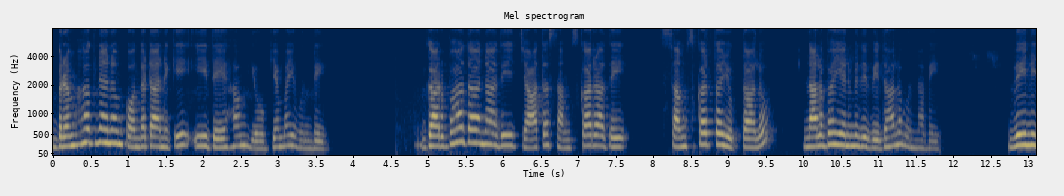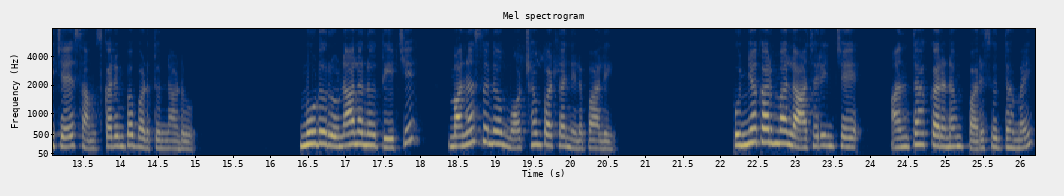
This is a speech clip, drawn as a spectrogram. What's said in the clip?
బ్రహ్మజ్ఞానం పొందటానికి ఈ దేహం యోగ్యమై ఉంది. గర్భాధానాది జాత సంస్కారాది సంస్కర్తయుక్తాలు నలభై ఎనిమిది విధాలు ఉన్నవి. వీనిచే సంస్కరింపబడుతున్నాడు. మూడు రుణాలను తీర్చి మనస్సును మోక్షం పట్ల నిలపాలి. పుణ్యకర్మలు ఆచరించే అంతఃకరణం పరిశుద్ధమై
